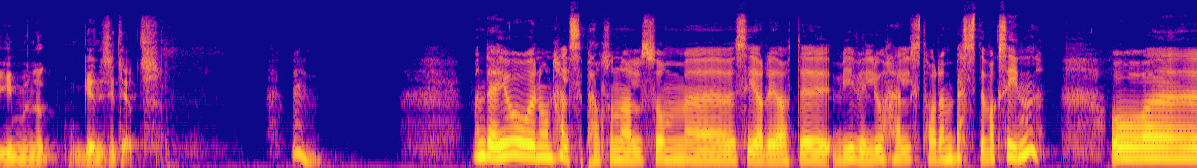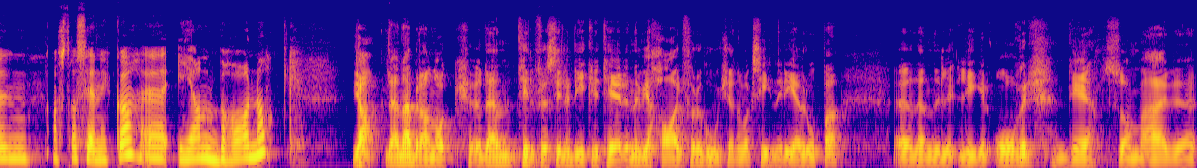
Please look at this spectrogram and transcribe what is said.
immunogenisitet. Mm. Men det er jo noen helsepersonell som uh, sier det at det, vi vil jo helst ha den beste vaksinen. Og uh, AstraZeneca, er den bra nok? Ja, den er bra nok. Den tilfredsstiller de kriteriene vi har for å godkjenne vaksiner i Europa. Eh, den ligger over det som, er,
